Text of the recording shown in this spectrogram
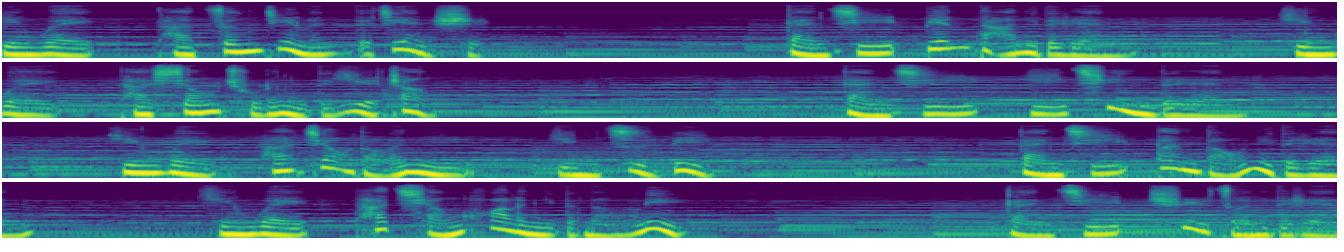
因为他增进了你的见识；感激鞭打你的人，因为他消除了你的业障；感激遗弃你的人，因为他教导了你应自立。感激绊倒你的人，因为他强化了你的能力；感激斥责你的人，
